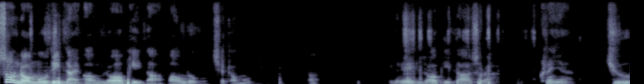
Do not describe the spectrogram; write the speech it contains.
စွန့်တော်မူသည့်တိုင်အောင်လောကီသားအပေါင်းတို့ကိုချစ်တော်မူ၏နော်ဒီကနေ့လောကီသားဆိုတာခရိယန်ဂျူး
